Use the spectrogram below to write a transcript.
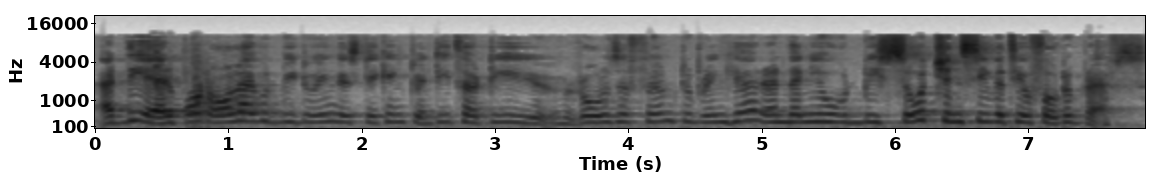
At the airport, all I would be doing is taking 20, 30 rolls of film to bring here, and then you would be so chintzy with your photographs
